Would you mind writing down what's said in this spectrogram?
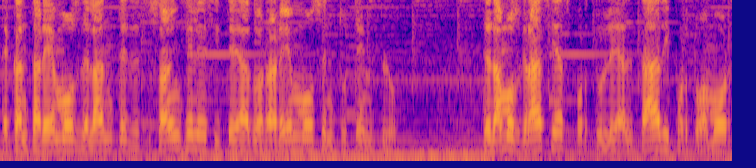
Te cantaremos delante de tus ángeles y te adoraremos en tu templo. Te damos gracias por tu lealtad y por tu amor,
